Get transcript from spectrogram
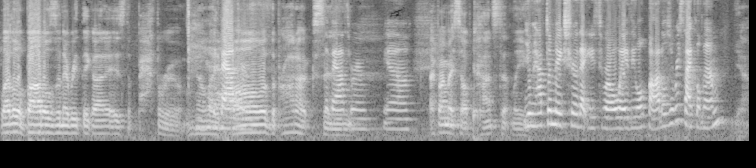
a lot of little bottles and everything on it is the bathroom. You know, like bathroom. all of the products. the bathroom yeah I find myself constantly. you have to make sure that you throw away the old bottles or recycle them yeah.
